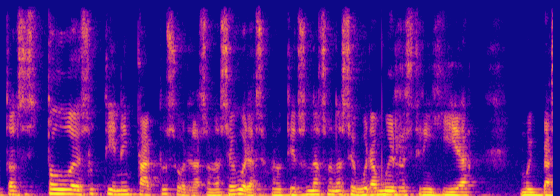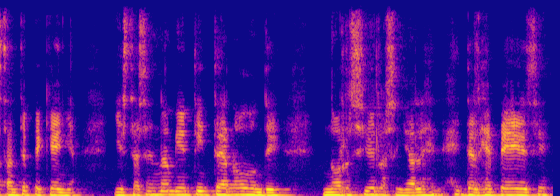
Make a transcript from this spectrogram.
Entonces todo eso tiene impacto sobre las zonas seguras. Cuando tienes una zona segura muy restringida, muy bastante pequeña, y estás en un ambiente interno donde no recibes las señales del GPS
